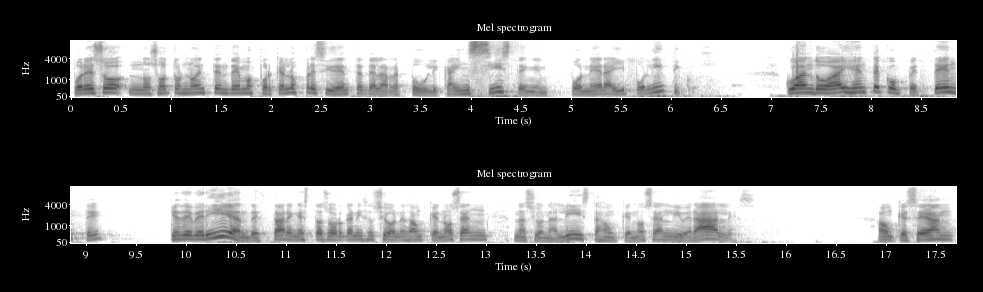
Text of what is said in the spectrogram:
Por eso nosotros no entendemos por qué los presidentes de la República insisten en poner ahí políticos, cuando hay gente competente que deberían de estar en estas organizaciones, aunque no sean nacionalistas, aunque no sean liberales, aunque sean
